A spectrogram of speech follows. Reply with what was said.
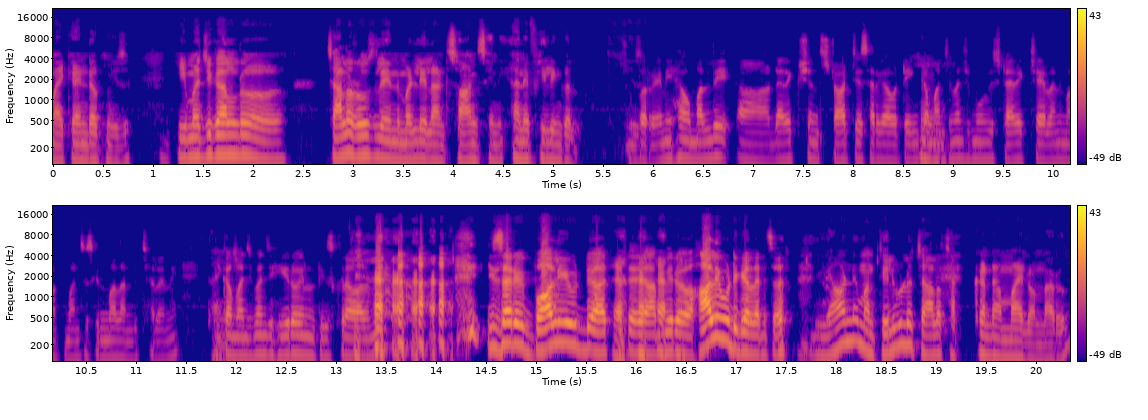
మై కైండ్ ఆఫ్ మ్యూజిక్ ఈ మధ్యకాలంలో చాలా రోజులైంది మళ్ళీ ఇలాంటి సాంగ్స్ అని అనే ఫీలింగ్ కలుగు సూపర్ ఎనీ హ్యావ్ మళ్ళీ డైరెక్షన్ స్టార్ట్ చేశారు కాబట్టి ఇంకా మంచి మంచి మూవీస్ డైరెక్ట్ చేయాలని మాకు మంచి సినిమాలు అందించాలని ఇంకా మంచి మంచి హీరోయిన్లు తీసుకురావాలని. ఈసారి బాలీవుడ్ మీరు హాలీవుడ్కి వెళ్ళండి సార్. ఏమండి మన తెలుగులో చాలా చక్కని అమ్మాయిలు ఉన్నారు.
